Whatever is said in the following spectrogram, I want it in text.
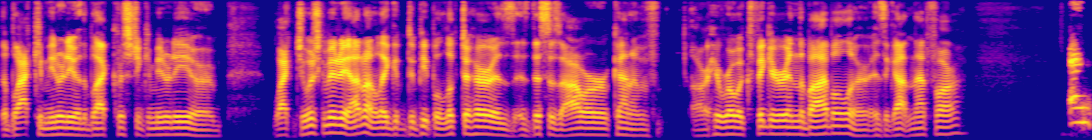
the black community or the black Christian community or black Jewish community? I don't know. Like, do people look to her as, as this is our kind of our heroic figure in the Bible or has it gotten that far? And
